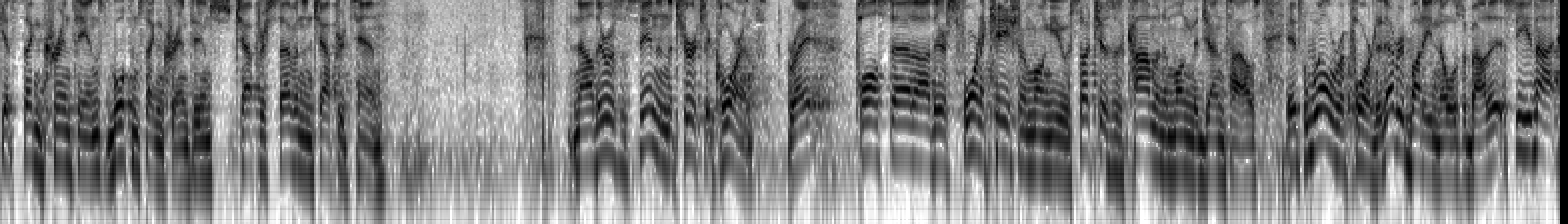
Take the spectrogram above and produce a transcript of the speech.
get Second Corinthians, both in Second Corinthians, chapter 7 and chapter 10. Now, there was a sin in the church at Corinth, right? Paul said, uh, There's fornication among you, such as is common among the Gentiles. It's well reported. Everybody knows about it. See, he's not,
